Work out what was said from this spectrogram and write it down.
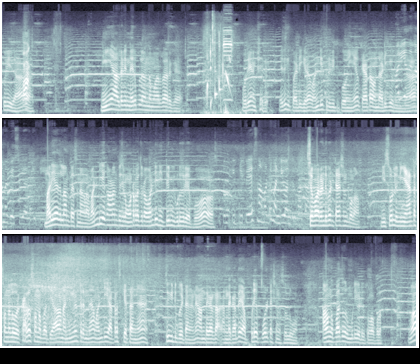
புரியுதா? நீயே ஆல்ரெடி நெருப்பில் வந்த மாதிரி தான் இருக்கு. ஒரே நிமிஷம். எதுக்கு இப்போ அடிக்கிற வண்டி திருடிட்டு போவீங்க? கேட்டால் வந்து அடிக்க வருவீங்களா மரியாதைலாம் பேசுனாங்களா? வண்டியை காணான்னு பேசுகிறேன் ஒன்றரை லட்ச ரூபா வண்டி நீ திரும்பி கொடுக்குறியா இப்போ? இப்போ இப்படி பேசினா மட்டும் வண்டி வந்துருமா? சரி வா ரெண்டு பேரும் ஸ்டேஷன் போகலாம் நீ சொல்லு நீ என்கிட்ட சொன்னால ஒரு கதை சொன்ன பார்த்தியா நான் நின்றுட்டு இருந்தேன் வண்டி அட்ரஸ் கேட்டாங்க தூக்கிட்டு போயிட்டாங்கன்னு. அந்த கதை அந்த கதையை அப்படியே போலீஸ் ஸ்டேஷனில் சொல்லுவோம். அவங்க பார்த்து ஒரு முடிவு எடுக்கட்டும் அப்புறம் வா.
